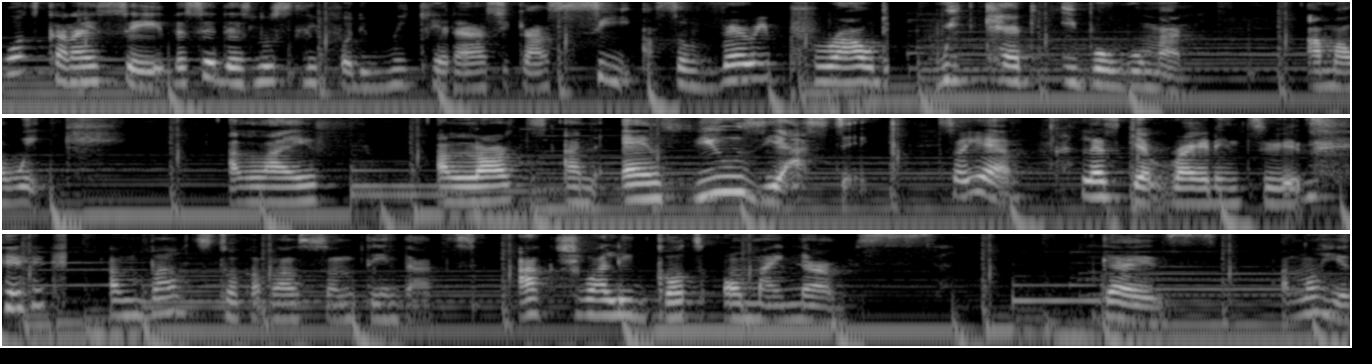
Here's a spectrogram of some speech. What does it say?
what can I say? They say there's no sleep for the wicked, and as you can see, as a very proud, wicked Igbo woman, I'm awake, alive, alert, and enthusiastic. So, yeah, let's get right into it. I'm about to talk about something that actually got on my nerves. Guys, I'm not here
